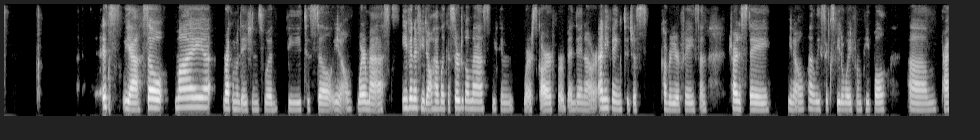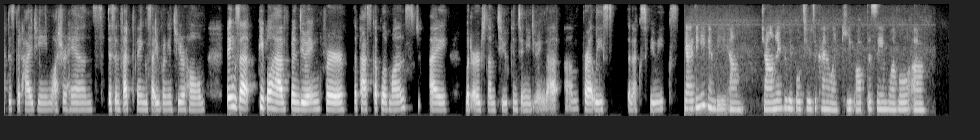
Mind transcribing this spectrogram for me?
it's, yeah. So my recommendations would be to still, you know, wear masks. Even if you don't have like a surgical mask, you can wear a scarf or a bandana or anything to just cover your face and try to stay, you know, at least six feet away from people. Um, practice good hygiene, wash your hands, disinfect things that you bring into your home. Things that people have been doing for the past couple of months. I would urge them to continue doing that um, for at least the next few weeks. Yeah, I think it can be um, challenging for people too to kind of like keep up the same level of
